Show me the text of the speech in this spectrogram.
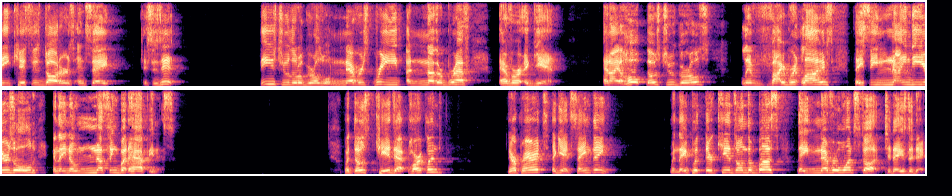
he kiss his daughters and say, This is it. These two little girls will never breathe another breath ever again. And I hope those two girls live vibrant lives. They see 90 years old and they know nothing but happiness. But those kids at Parkland, their parents, again, same thing. When they put their kids on the bus, they never once thought today's the day.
